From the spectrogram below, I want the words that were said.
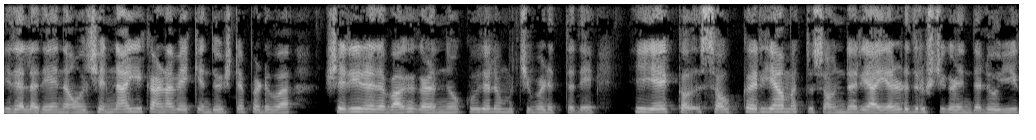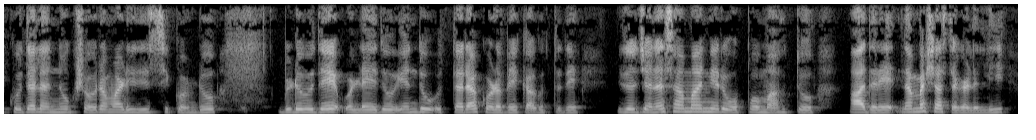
ಇದಲ್ಲದೆ ನಾವು ಚೆನ್ನಾಗಿ ಕಾಣಬೇಕೆಂದು ಇಷ್ಟಪಡುವ ಶರೀರದ ಭಾಗಗಳನ್ನು ಕೂದಲು ಮುಚ್ಚಿಬಿಡುತ್ತದೆ. ಹೀಗೆ ಸೌಕರ್ಯ ಮತ್ತು ಸೌಂದರ್ಯ ಎರಡು ದೃಷ್ಟಿಗಳಿಂದಲೂ ಈ ಕೂದಲನ್ನು ಕ್ಷೌರ ಮಾಡಿಸಿಕೊಂಡು ಬಿಡುವುದೇ ಒಳ್ಳೆಯದು ಎಂದು ಉತ್ತರ ಕೊಡಬೇಕಾಗುತ್ತದೆ. ಇದು ಜನಸಾಮಾನ್ಯರು ಒಪ್ಪೋ ಮಾತು. ಆದರೆ ನಮ್ಮ ಶಾಸ್ತ್ರಗಳಲ್ಲಿ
